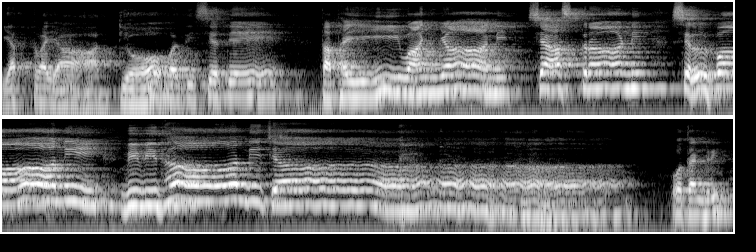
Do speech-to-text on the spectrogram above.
యత్వయాద్యోపదిశ్యతే. తథైవాన్యాని శాస్త్రాణి శిల్పాని వివిధాని చ. ఓ తండ్రి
